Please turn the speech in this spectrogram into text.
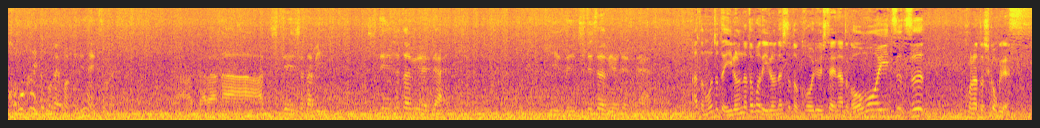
細かいところがやっぱ見れないんですよね。だからな自転車旅。自転車旅やりたい。いいですね自転車旅やりたいですね。あともうちょっといろんなところでいろんな人と交流したいなとか思いつつこの後四国です。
